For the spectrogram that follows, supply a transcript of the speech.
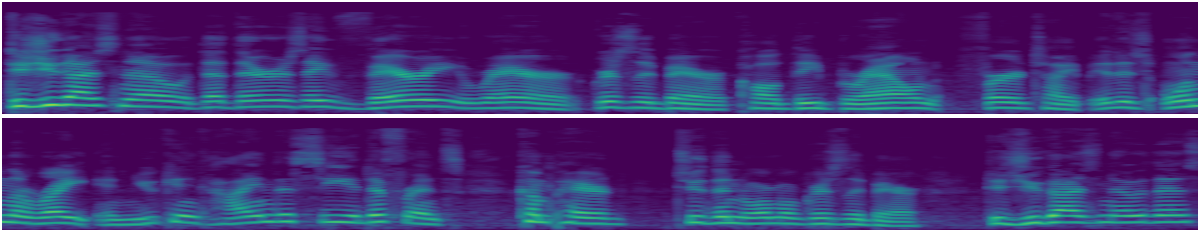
Did you guys know that there is a very rare grizzly bear called the brown fur type? It is on the right and you can kind of see a difference compared to the normal grizzly bear. Did you guys know this?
